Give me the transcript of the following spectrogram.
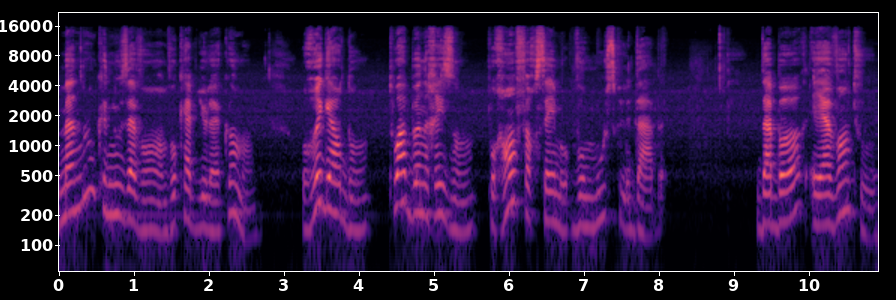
Maintenant que nous avons un vocabulaire commun, regardons trois bonnes raisons pour renforcer vos muscles d'ab. D'abord et avant tout,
